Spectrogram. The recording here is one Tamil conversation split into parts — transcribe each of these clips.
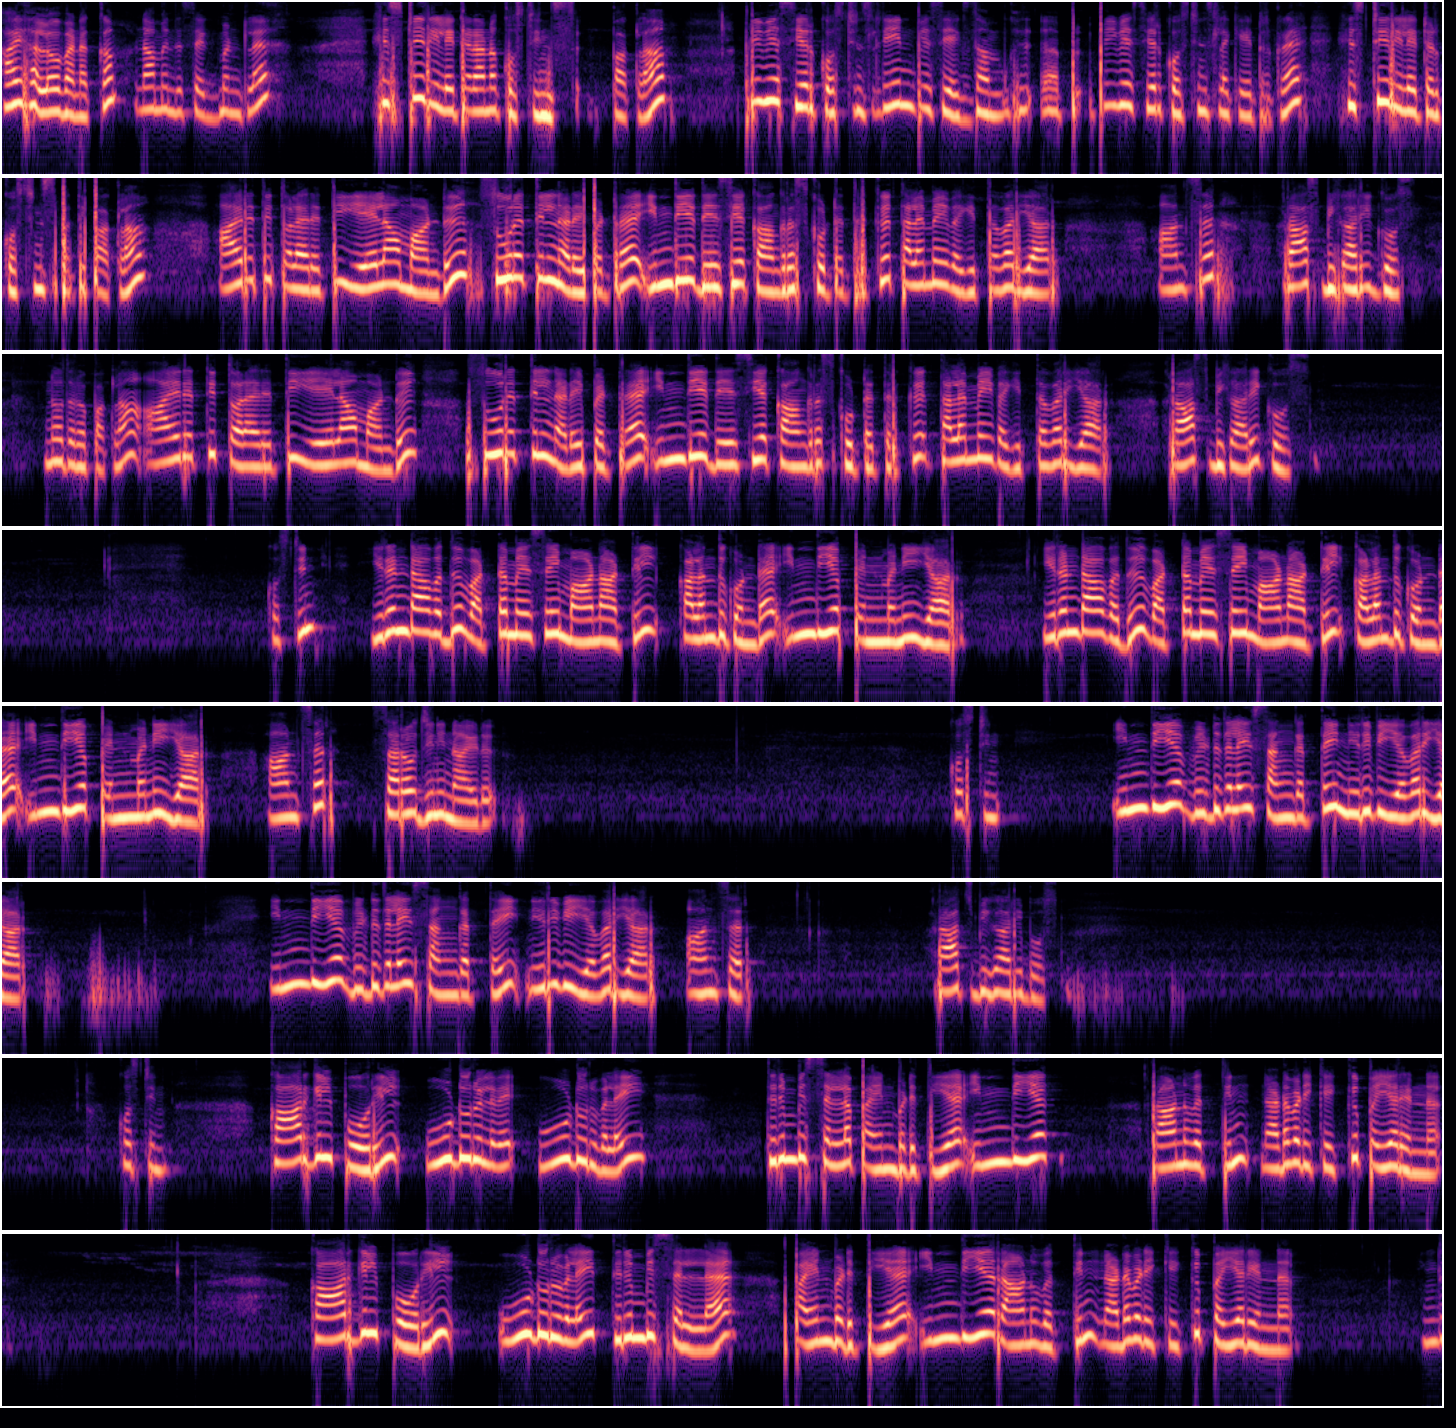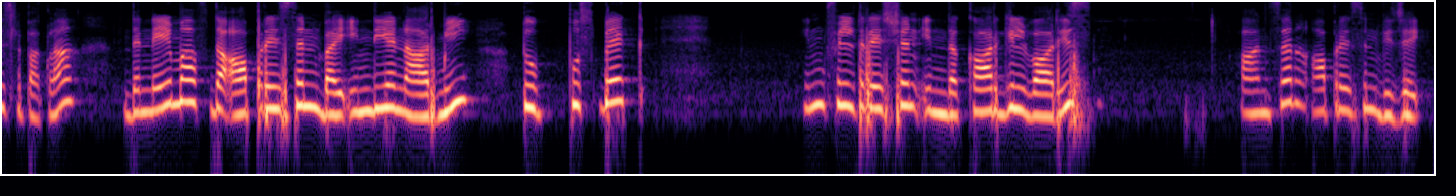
ஹாய் ஹலோ வணக்கம். நாம் இந்த செக்மெண்ட்டில் ஹிஸ்ட்ரி ரிலேட்டடான கொஸ்டின்ஸ் பார்க்கலாம். Previous year questions TNPSC exam previous year கொஸ்டின்ஸில் கேட்டிருக்கிற ஹிஸ்ட்ரி ரிலேட்டட் கொஸ்டின்ஸ் பற்றி பார்க்கலாம். ஆயிரத்தி தொள்ளாயிரத்தி ஏழாம் ஆண்டு சூரத்தில் நடைபெற்ற இந்திய தேசிய காங்கிரஸ் கூட்டத்திற்கு தலைமை வகித்தவர் யார்? ஆன்சர் ராஸ் பிகாரி கோஸ். இன்னொரு தடவை பார்க்கலாம். ஆயிரத்தி தொள்ளாயிரத்தி ஏழாம் ஆண்டு சூரத்தில் நடைபெற்ற இந்திய தேசிய காங்கிரஸ் கூட்டத்திற்கு தலைமை வகித்தவர் யார்? ராஸ் பிகாரி கோஸ். கொஸ்டின் இரண்டாவது வட்டமேசை மாநாட்டில் கலந்து கொண்ட இந்திய பெண்மணி யார்? இரண்டாவது வட்டமேசை மாநாட்டில் கலந்து கொண்ட இந்திய பெண்மணி யார்? ஆன்சர் சரோஜினி நாயுடு. கொஸ்டின் இந்திய விடுதலை சங்கத்தை நிறுவியவர் யார்? இந்திய விடுதலை சங்கத்தை நிறுவியவர் யார்? ஆன்சர் ராஜ்பிகாரி போஸ். கொஸ்டின் கார்கில் போரில் ஊடுருவை ஊடுருவலை திரும்பி செல்ல பயன்படுத்திய இந்திய இராணுவத்தின் நடவடிக்கைக்கு பெயர் என்ன? கார்கில் போரில் ஊடுருவலை திரும்பி செல்ல பயன்படுத்திய இந்திய இராணுவத்தின் நடவடிக்கைக்கு பெயர் என்ன? இங்கிலீஷில் பார்க்கலாம். The name of the operation by Indian army to push back infiltration in the Kargil wars answer operation Vijay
